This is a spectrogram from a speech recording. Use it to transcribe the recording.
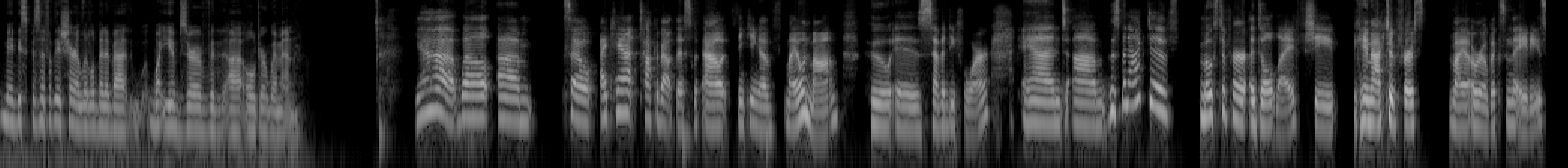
maybe specifically share a little bit about what you observe with uh, older women. Yeah well um, so i can't talk about this without thinking of my own mom who is 74 and um, who's been active most of her adult life. She became active first via aerobics in the 80s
